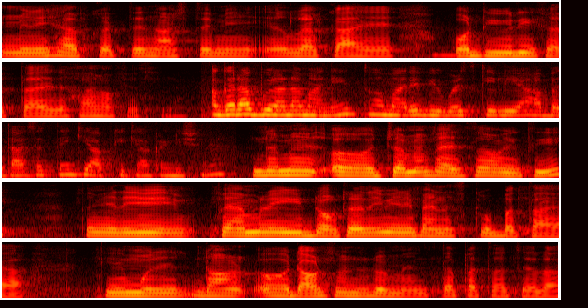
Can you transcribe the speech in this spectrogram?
मेरी हेल्प करते हैं नाश्ते में। एक लड़का है वो ड्यूटी करता है हर ऑफ़िस में। अगर आप बुरा ना माने तो हमारे व्यूवर्स के लिए आप बता सकते हैं कि आपकी क्या कंडीशन है। जब मैं जब मैं पैदा हुई थी तो मेरी फैमिली डॉक्टर ने मेरे पेरेंट्स को बताया कि मुझे डाउन डाउन सिंड्रोम है तब पता चला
